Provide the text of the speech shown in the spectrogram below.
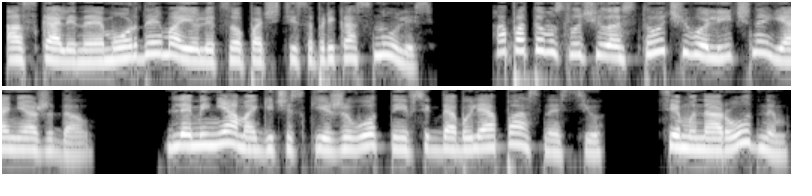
Оскаленная морда и мое лицо почти соприкоснулись, а потом случилось то, чего лично я не ожидал. Для меня магические животные всегда были опасностью, тем инородным,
